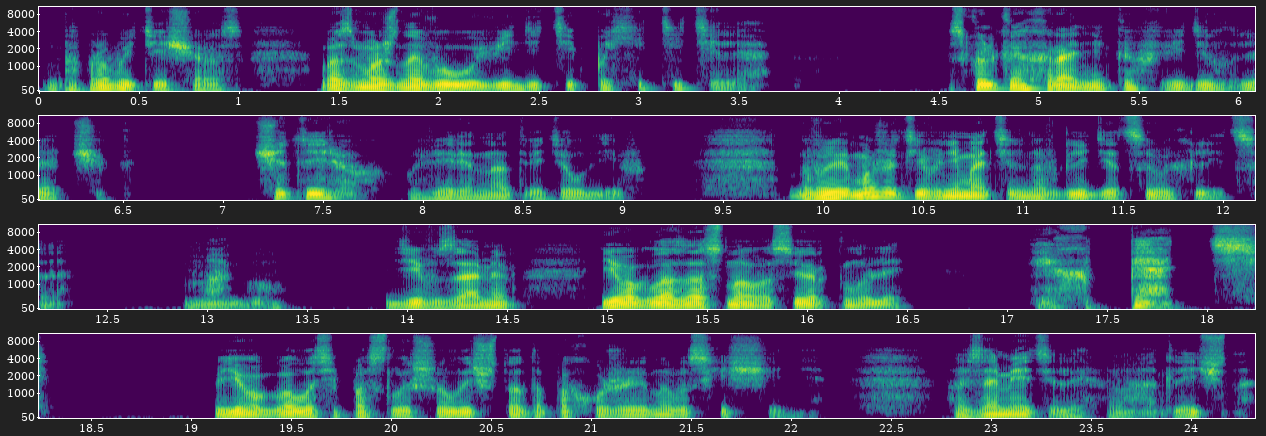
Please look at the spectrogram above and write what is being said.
Попробуйте еще раз. Возможно, вы увидите похитителя. Сколько охранников видел летчик? — Четырех, — уверенно ответил Див. — Вы можете внимательно вглядеться в их лица? — Могу. Див замер. Его глаза снова сверкнули. — Их пять! В его голосе послышалось что-то похожее на восхищение. — Вы заметили? Отлично.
